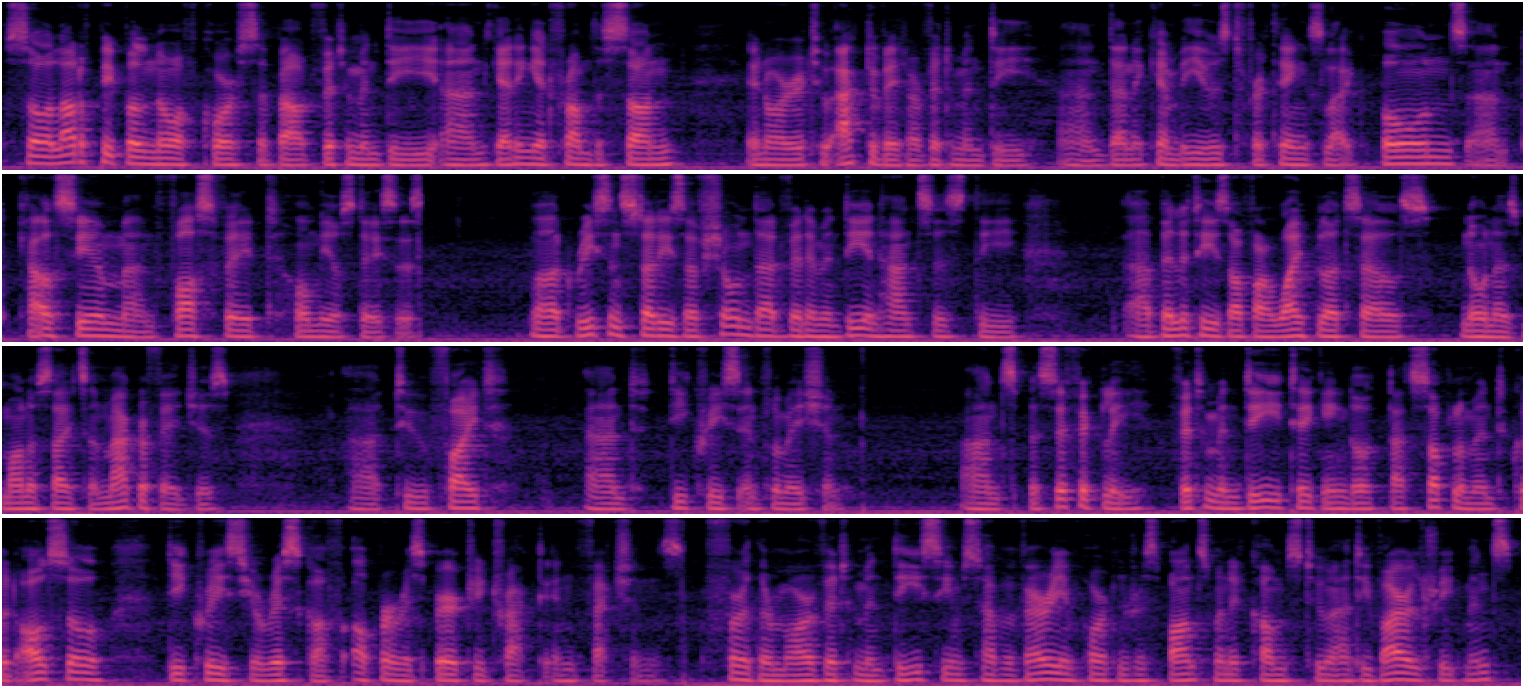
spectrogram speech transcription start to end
So, a lot of people know, of course, about vitamin D and getting it from the sun in order to activate our vitamin D, and then it can be used for things like bones and calcium and phosphate homeostasis. But recent studies have shown that vitamin D enhances the abilities of our white blood cells, known as monocytes and macrophages, uh, to fight and decrease inflammation. And specifically, vitamin D taking that supplement could also decrease your risk of upper respiratory tract infections. Furthermore, vitamin D seems to have a very important response when it comes to antiviral treatments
